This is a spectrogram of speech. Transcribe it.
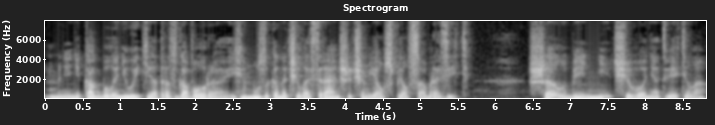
Мне никак было не уйти от разговора, и музыка началась раньше, чем я успел сообразить. Шелби ничего не ответила.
